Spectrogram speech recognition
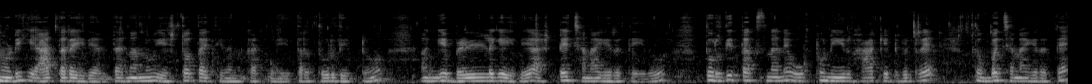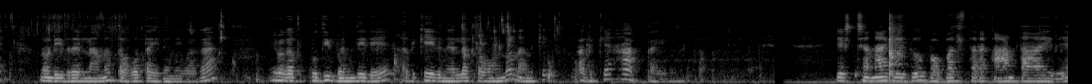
ನೋಡಿ ಯಾವ ಥರ ಇದೆ ಅಂತ ನಾನು ಎಷ್ಟೊತ್ತಾಯ್ತು ಇದನ್ನು ಕಟ್ ಈ ಥರ ತುರಿದಿಟ್ಟು. ಹಂಗೆ ಬೆಳ್ಳಗೆ ಇದೆ, ಅಷ್ಟೇ ಚೆನ್ನಾಗಿರುತ್ತೆ ಇದು. ತುರಿದಿದ ತಕ್ಷಣನೇ ಉಪ್ಪು, ನೀರು ಹಾಕಿಟ್ಬಿಟ್ರೆ ತುಂಬ ಚೆನ್ನಾಗಿರುತ್ತೆ. ನೋಡಿ ಇದರಲ್ಲಿ ನಾನು ತಗೋತಾ ಇದ್ದೀನಿ ಇವಾಗ. ಇವಾಗ ಅದು ಕುದಿ ಬಂದಿದೆ. ಅದಕ್ಕೆ ಇದನ್ನೆಲ್ಲ ತೊಗೊಂಡು ನನಗೆ ಅದಕ್ಕೆ ಹಾಕ್ತಾ ಇದ್ದೀನಿ. ಎಷ್ಟು ಚೆನ್ನಾಗಿ ಇದು ಬಬ್ಬಲ್ಸ್ ಥರ ಕಾಣ್ತಾ ಇದೆ.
